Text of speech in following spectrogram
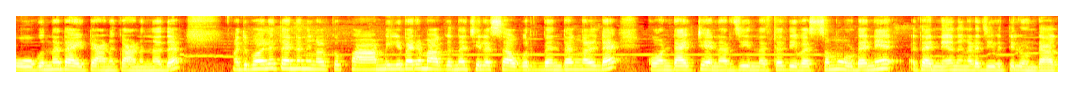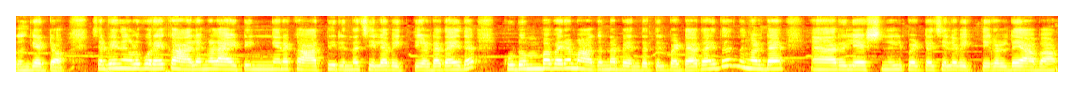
പോകുന്നതായിട്ടാണ് കാണുന്നത്. അതുപോലെ തന്നെ നിങ്ങൾക്ക് ഫാമിലി പരമാകുന്ന ചില സൗഹൃദ ബന്ധങ്ങളുടെ കോണ്ടാക്റ്റ് എനർജി ഇന്നത്തെ ദിവസം ഉടനെ തന്നെ നിങ്ങളുടെ ജീവിതത്തിൽ ഉണ്ടാകും കേട്ടോ. ചിലപ്പോൾ നിങ്ങൾ കുറേ കാലങ്ങളായിട്ട് ഇങ്ങനെ കാത്തിരുന്ന ചില വ്യക്തികളുടെ അതായത് കുടുംബപരമാകുന്ന ബന്ധത്തിൽപ്പെട്ട അതായത് നിങ്ങളുടെ റിലേഷനിൽപ്പെട്ട ചില വ്യക്തികളുടെ ആവാം.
